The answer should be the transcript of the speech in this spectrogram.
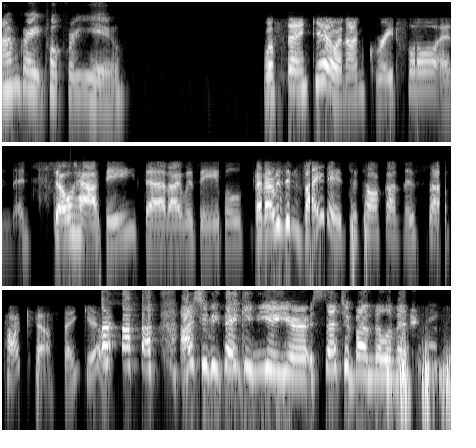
I'm grateful for you. Well, thank you, and I'm grateful and, and so happy that I was able that I was invited to talk on this uh, podcast. Thank you. I should be thanking you. You're such a bundle of energy.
